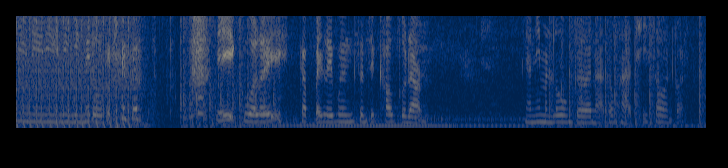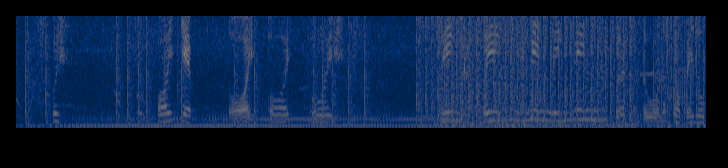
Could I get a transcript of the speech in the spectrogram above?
นี่นี่นี่นี่ยิงไม่โดน นี่กลัวเลย กลับไปเลยมึงฉันจะเข้าโกดังงานนี้มันโล่งเกินอะ ต้องหาที่ซ่อนก่อน อุ๊ยโอ้ยเจ็บ โอ้ยโอ้ยโอ้ย วิ่งกับวิ่งวิ่งวิ่งวิ่งเปิดประตูแล้วก็ไปลบ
